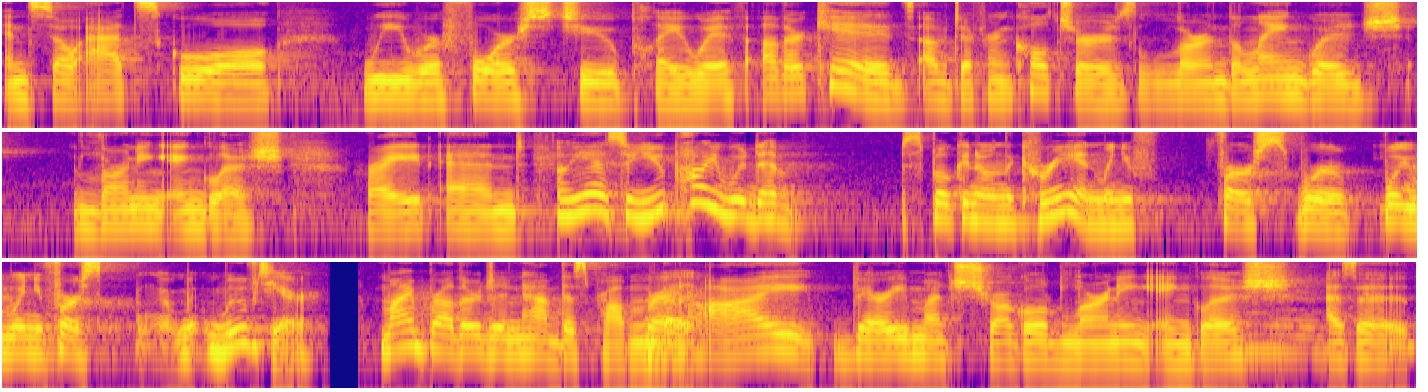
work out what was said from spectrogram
And so at school, we were forced to play with other kids of different cultures, learn the language, learning English, right? And oh yeah so you probably would have spoken only korean when you first were well, when you first moved here My brother didn't have this problem, Right. but I very much struggled learning English as a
